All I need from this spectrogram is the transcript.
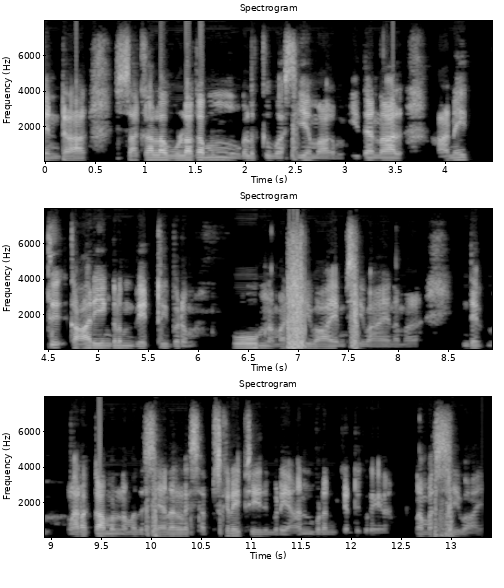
சென்றால் சகல உலகமும் உங்களுக்கு வசியமாகும். இதனால் அனைத்து காரியங்களும் வெற்றி பெறும். ஓம் நம சிவாயம் சிவாய நம. இந்த மறக்காமல் நமது சேனலை சப்ஸ்கிரைப் செய்தும்படி அன்புடன் கேட்டுக்கொள்கிறேன். நம சிவாயம்.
